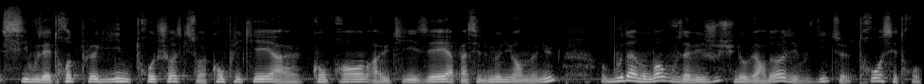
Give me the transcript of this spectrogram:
si vous avez trop de plugins, trop de choses qui soient compliquées à comprendre, à utiliser, à passer de menu en menu, au bout d'un moment, vous avez juste une overdose et vous vous dites trop, c'est trop.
